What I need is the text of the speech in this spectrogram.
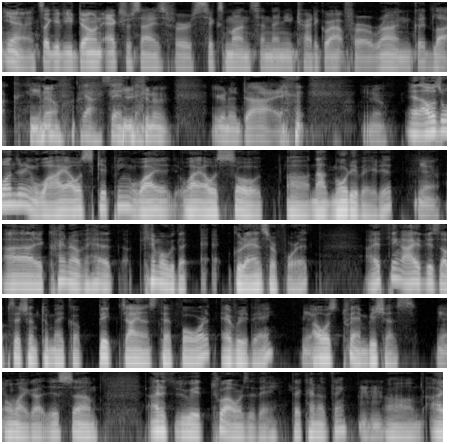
Yeah, it's like if you don't exercise for six months and then you try to go out for a run. Good luck, you know. Yeah, same you're thing. gonna you're gonna die, you know. And I was wondering why I was skipping, why why I was so uh, not motivated. Yeah, I kind of had came up with a good answer for it. I think I had this obsession to make a big giant step forward every day. yeah, I was too ambitious. yeah. Oh my god, it's um, I need to do it two hours a day, that kind of thing. Mhm. Um, I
